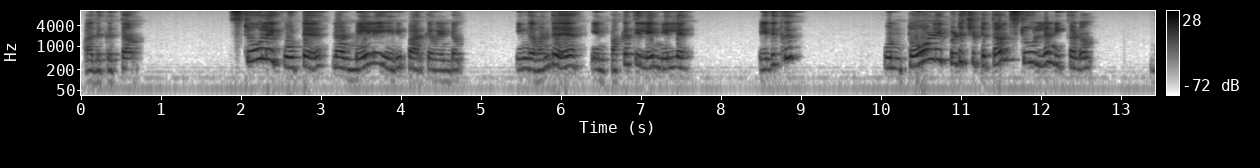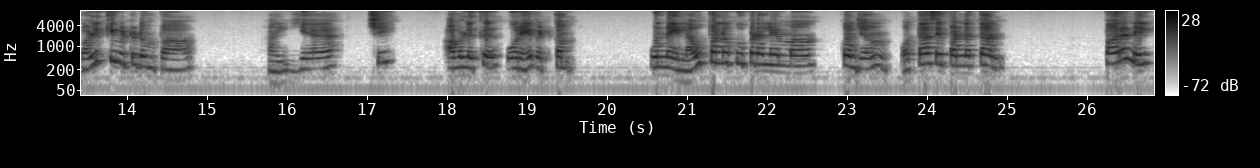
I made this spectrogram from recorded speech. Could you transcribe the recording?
அதுக்குத்தான். ஸ்டூலை போட்டு நான் மேலே ஏறி பார்க்க வேண்டும். இங்க வந்து என் பக்கத்திலே நில்லு. எதுக்கு? உன் தோளை பிடிச்சிட்டு தான் ஸ்டூல்ல நிக்கணும். வழுக்கி விட்டுடும்பா. ஐய சி அவளுக்கு ஒரே வெட்கம். உன்னை லவ் பண்ண கூப்பிடலேம்மா கொஞ்சம் ஒத்தாசை பண்ணத்தான். பரனில்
